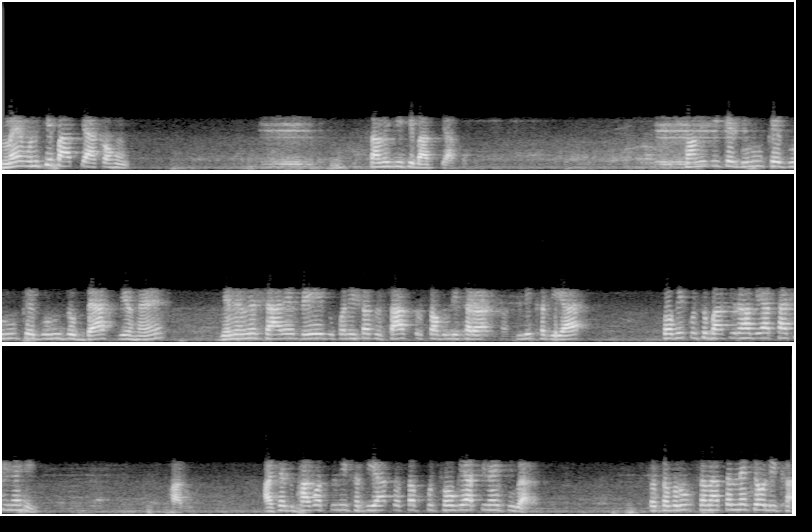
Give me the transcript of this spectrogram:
मैं उनकी बात क्या कहूँ? स्वामी जी की बात क्या कहूँ? स्वामी जी के गुरु के गुरु के गुरु जो व्यास जो हैं, जिन्होंने सारे वेद, उपनिषद, शास्त्र सब लिख लिख दिया तो भी कुछ बाकी रह गया था कि नहीं? अच्छा तो भागवत लिख दिया तो सब कुछ हो गया कि नहीं पूरा? तो सब रूप सनातन ने क्यों लिखा?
